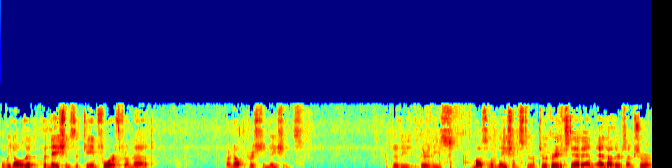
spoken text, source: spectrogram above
But we know that the nations that came forth from that are not the Christian nations. They're these, they're these Muslim nations to, to a great extent, and, and others, I'm sure.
